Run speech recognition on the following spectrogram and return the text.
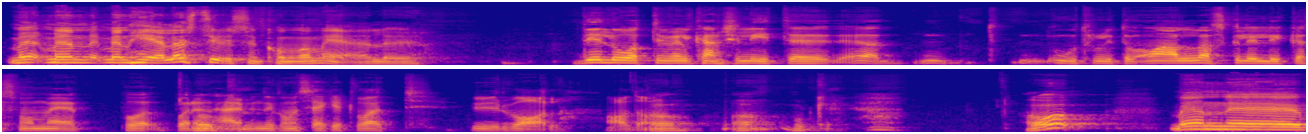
Men, men, men hela styrelsen kommer vara med, eller? det låter väl kanske lite ja, otroligt om alla skulle lyckas vara med på, på den här, men det kommer säkert vara ett urval av dem. Ja, ja okej. Okay. Ja, Men eh,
